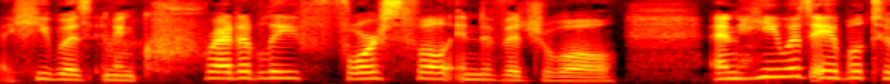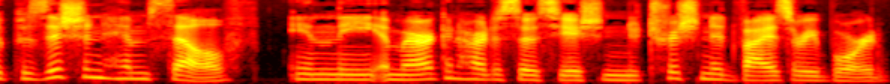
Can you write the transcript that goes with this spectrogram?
He was an incredibly forceful individual, and he was able to position himself in the American Heart Association Nutrition Advisory Board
